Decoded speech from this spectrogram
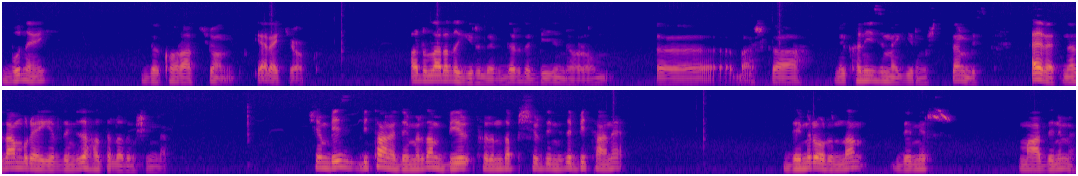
Bu ne? Dekorasyon. Gerek yok. Arılara da girilebilir de bilmiyorum. Ee, başka mekanizme girmiştik değil mi biz? Evet, neden buraya girdiğimizi hatırladım şimdi. Şimdi biz bir tane demirden bir fırında pişirdiğimizde bir tane demir orundan demir madeni mi?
